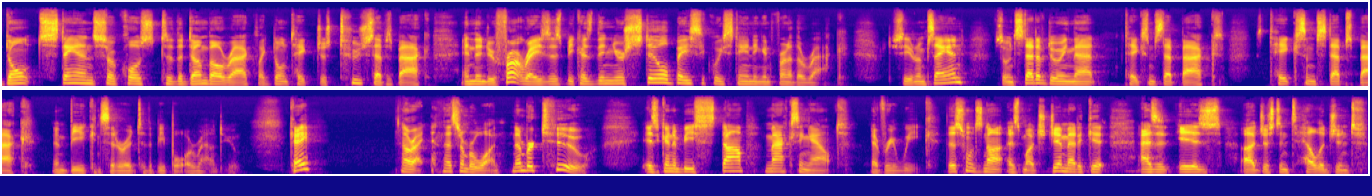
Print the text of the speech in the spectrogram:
Don't stand so close to the dumbbell rack. Like, don't take just two steps back and then do front raises because then you're still basically standing in front of the rack. You see what I'm saying? So instead of doing that, take some step back, take some steps back, and be considerate to the people around you. Okay. All right, that's number one. Number two is going to be stop maxing out every week. This one's not as much gym etiquette as it is uh, just intelligent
